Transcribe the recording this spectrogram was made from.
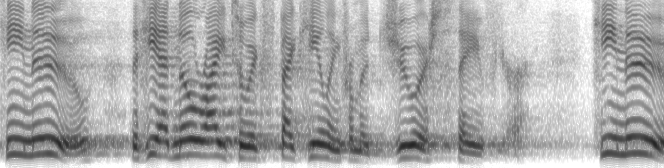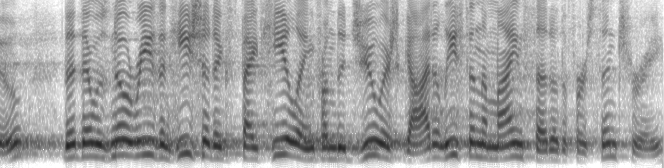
He knew that he had no right to expect healing from a Jewish Savior. He knew that there was no reason he should expect healing from the Jewish God, at least in the mindset of the first century.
